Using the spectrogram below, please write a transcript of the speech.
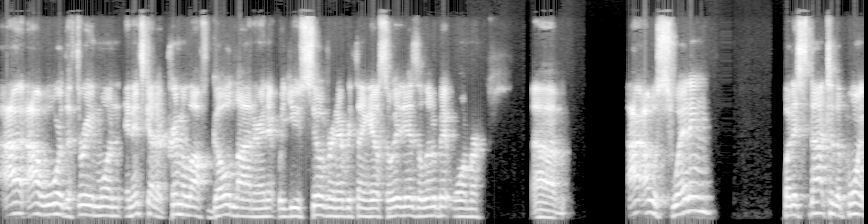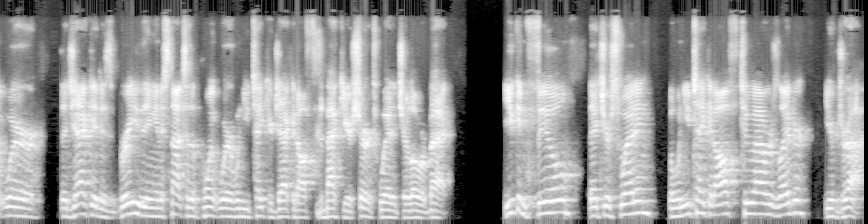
I, I, wore the three in one, and it's got a Primaloft gold liner in it. We use silver and everything else, so it is a little bit warmer. Um, I, I was sweating, but it's not to the point where the jacket is breathing and it's not to the point where when you take your jacket off the back of your shirt's wet at your lower back you can feel that you're sweating but when you take it off two hours later you're dry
